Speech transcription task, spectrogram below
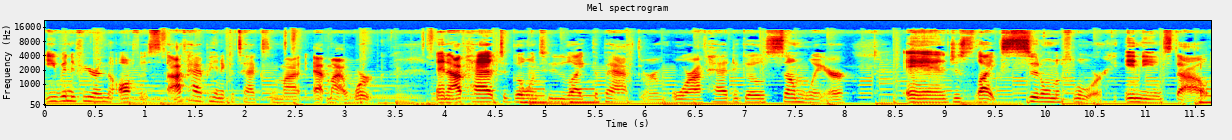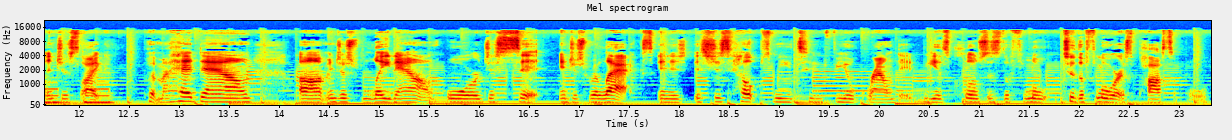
even if you're in the office i've had panic attacks in my at my work and i've had to go into like the bathroom or i've had to go somewhere and just like sit on the floor indian style and just like put my head down um, and just lay down or just sit and just relax. And it, it just helps me to feel grounded be as close as the floor to the floor as possible.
